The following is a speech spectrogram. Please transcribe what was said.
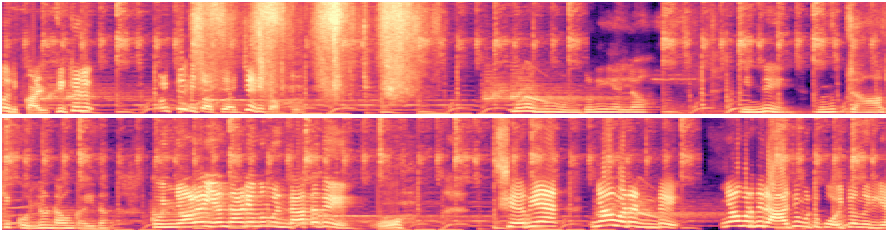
ഒരു കൽപ്പിക്കൽ. അച്ചരി തപ്പി അച്ചരി തപ്പു നിങ്ങളൊന്നും മുണ്ടണിയല്ല പിന്നെ ഒന്ന് ചാകി കൊല്ലുണ്ടാവും കൈത. കുഞ്ഞോളെ ഈ എന്താടി ഒന്നും മിണ്ടാത്തത്? ഓ. ശരിയ ഞാൻ ഇവിടെ ഉണ്ട്. ഞാൻ ഇവിടുന്ന് രാജ്യം വിട്ട് പോയിട്ടൊന്നുമില്ല.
